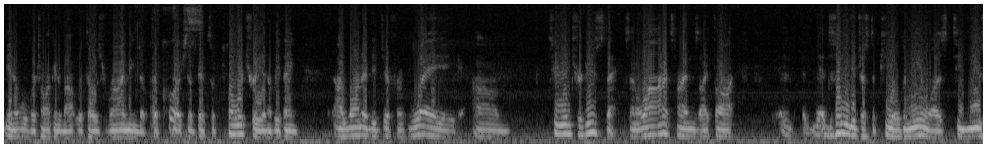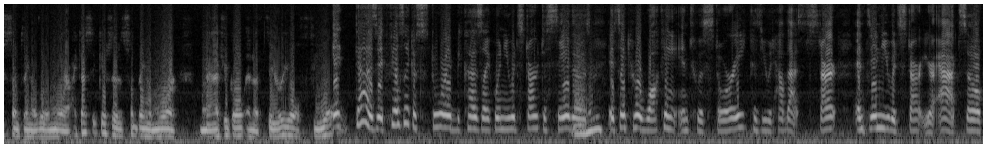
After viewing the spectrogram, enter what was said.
you know what we're talking about with those rhyming, the, the, the, bits of poetry and everything. I wanted a different way um, to introduce things, and a lot of times I thought something that just appealed to me was to use something a little more. I guess it gives it something a more magical and ethereal feel. it does. It feels like a story because, like, when you would start to say those, Mhm. it's like you were walking into a story because you would have that start, and then you would start your act. So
